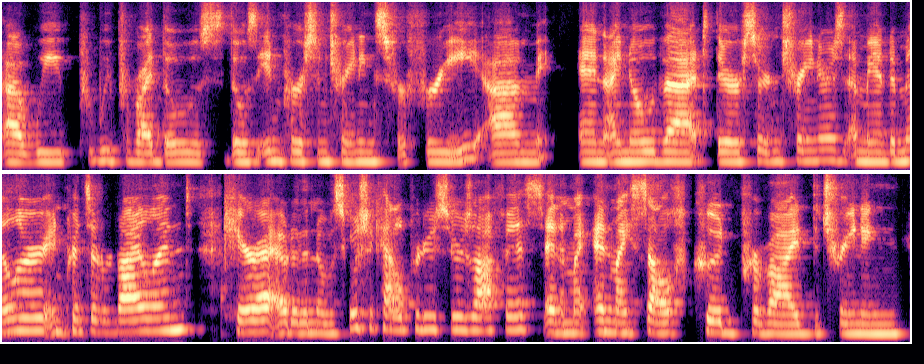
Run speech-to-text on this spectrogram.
uh, we we provide those those in person trainings for free. Um, and I know that there are certain trainers, Amanda Miller in Prince Edward Island, Kara out of the Nova Scotia Cattle Producers Office, and my, and myself could provide the training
